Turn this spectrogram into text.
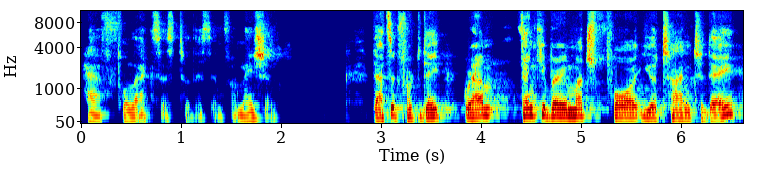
have full access to this information. that's it for today. Graham, thank you very much for your time today.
